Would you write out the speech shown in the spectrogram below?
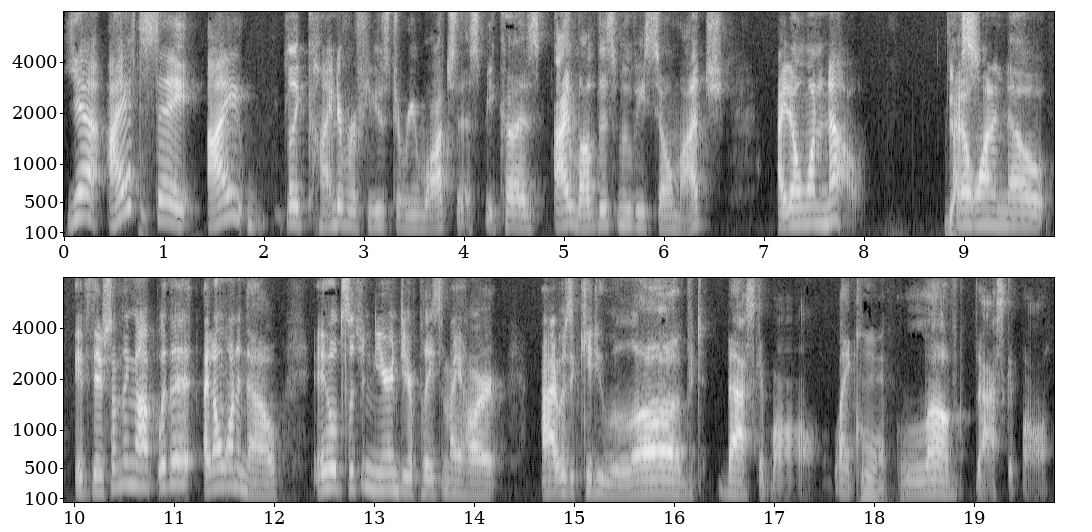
Yeah, I have to say, I like kind of refuse to rewatch this because I love this movie so much. I don't want to know. Yes. I don't want to know if there's something up with it. I don't want to know. It holds such a near and dear place in my heart. I was a kid who loved basketball, like Cool. loved basketball.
